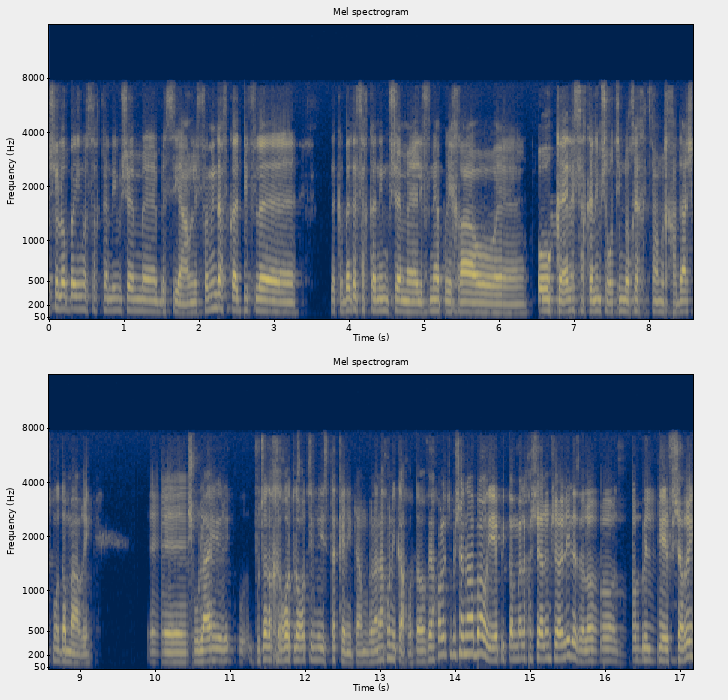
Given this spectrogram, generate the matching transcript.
שלא באים השחקנים שהם בשיאם, לפעמים דווקא עדיף לקבל את השחקנים שהם אה, לפני הפריחה, או, אה, או כאלה שחקנים שרוצים להוכיח את עצמם מחדש, כמו דמארי, אה, שאולי קבוצות אחרות לא רוצים להסתכן איתם, אבל אנחנו ניקח אותו, ויכול להיות שבשנה הבאה הוא יהיה פתאום מלך השערים של הליגה, זה לא, זה לא בלתי אפשרי.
